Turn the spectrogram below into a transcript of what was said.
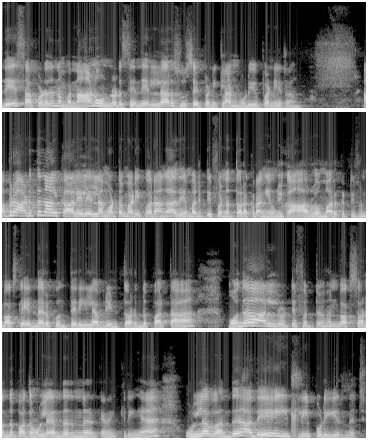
இதே சாப்பிட்றது நம்ம நானும் உன்னோட சேர்ந்து எல்லோரும் சூசைட் பண்ணிக்கலான்னு முடிவு பண்ணிடுறாங்க. அப்புறம் அடுத்த நாள் காலையில் எல்லாம் மொட்டை மாடிக்கு வராங்க. அதே மாதிரி டிஃபனை திறக்கிறாங்க. இவங்களுக்கும் ஆர்வமாக இருக்குது டிஃபன் பாக்ஸில் என்ன இருக்குன்னு தெரியல அப்படின்னு திறந்து பார்த்தா மொதல் ஆள் டிஃபன் டிஃபன் பாக்ஸ் திறந்து பார்த்தோம். உள்ளே இருந்ததுன்னு நினைக்கிறீங்க? உள்ளே வந்து அதே இட்லி பொடி இருந்துச்சு.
